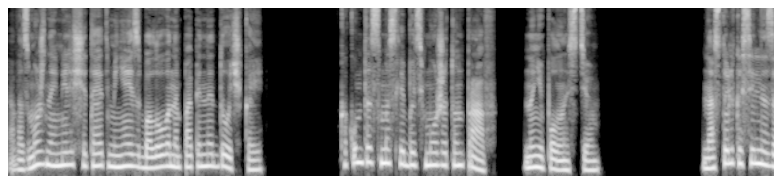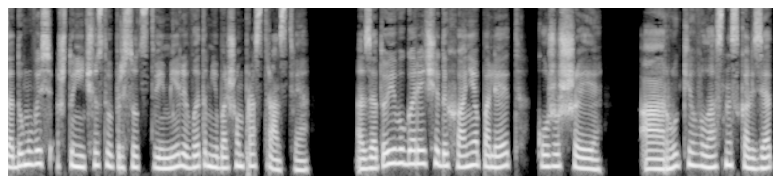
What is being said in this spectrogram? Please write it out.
А возможно, Эмиль считает меня избалованной папиной дочкой. В каком-то смысле, быть может, он прав, но не полностью. Настолько сильно задумываюсь, что не чувствую присутствия Эмили в этом небольшом пространстве. А зато его горячее дыхание опаляет кожу шеи, а руки властно скользят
